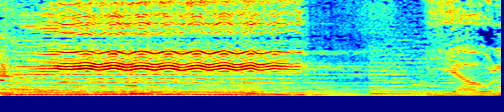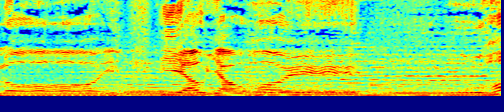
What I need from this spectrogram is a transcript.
气，游来又游去，湖海。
